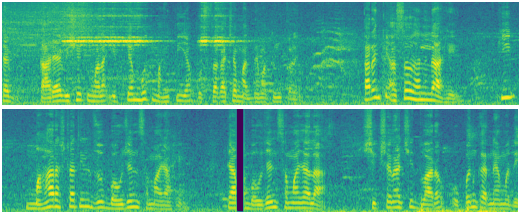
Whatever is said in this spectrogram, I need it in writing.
त्या कार्याविषयी तुम्हाला इत्यंभूत माहिती या पुस्तकाच्या माध्यमातून कळेल. कारण की असं झालेलं आहे की महाराष्ट्रातील जो बहुजन समाज आहे त्या बहुजन समाजाला शिक्षणाची द्वारं ओपन करण्यामध्ये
